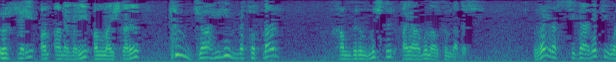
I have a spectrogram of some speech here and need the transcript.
örfleri, ananeleri, anlayışları, tüm cahili metotlar kaldırılmıştır, ayağımın altındadır gayra siganeti ve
